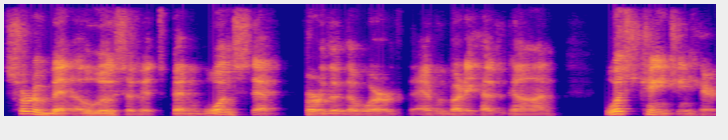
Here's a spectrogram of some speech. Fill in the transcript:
sort of been elusive. It's been one step further than where everybody has gone. What's changing here?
